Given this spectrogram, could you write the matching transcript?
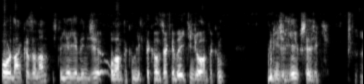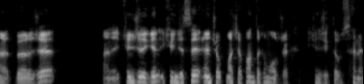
oradan kazanan işte ya yedinci olan takım ligde kalacak ya da ikinci olan takım birinci lige yükselecek. Evet böylece hani ikinci ligin ikincisi en çok maç yapan takım olacak. İkinci ligde bu sene.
